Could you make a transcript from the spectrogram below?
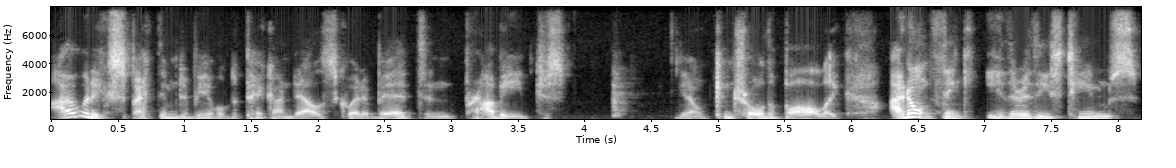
I would expect them to be able to pick on Dallas quite a bit and probably just you know control the ball. Like I don't think either of these teams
